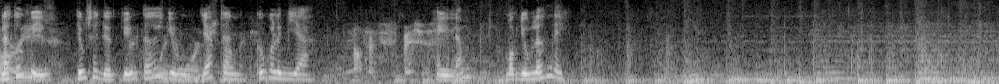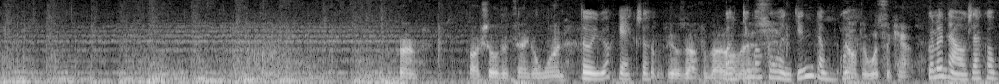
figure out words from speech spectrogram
Là thuốc viện, chúng sẽ được chuyển tới vùng giáp tranh của Colombia. Hay lắm, một vụ lớn đi. Firm. Fox Shoulder Tango 1. Tôi mắc kẹt rồi. Bằng all chứng ở this. khu hành chính đông quá. Có lối nào ra không?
